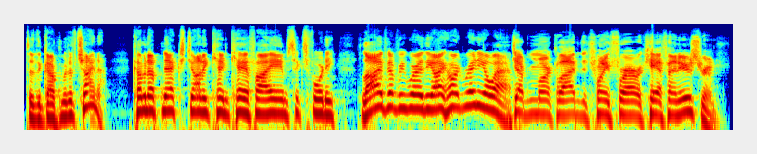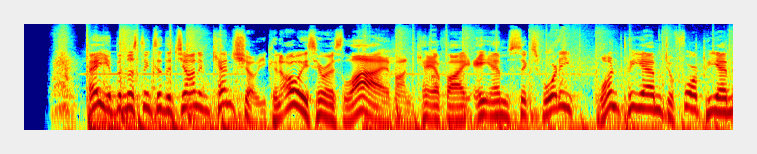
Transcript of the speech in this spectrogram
to the government of China. Coming up next, John and Ken, KFI AM 640, live everywhere, the iHeartRadio app. Deborah Mark Live, the 24 hour KFI newsroom. Hey, you've been listening to the John and Ken Show. You can always hear us live on KFI AM 640, 1 p.m. to 4 p.m.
